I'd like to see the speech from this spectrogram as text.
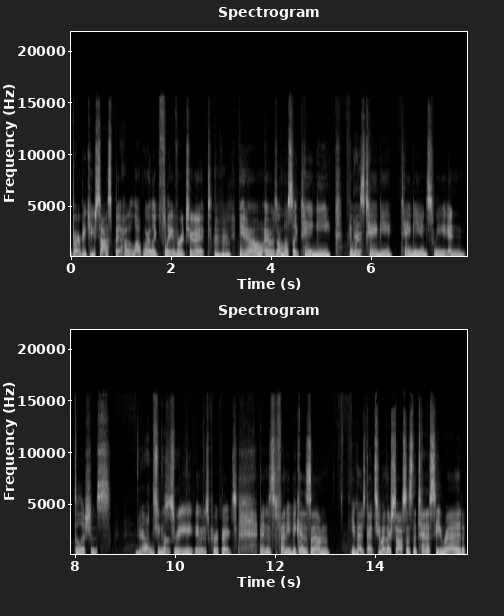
barbecue sauce, but had a lot more like flavor to it. You know, it was almost like tangy. It was tangy, tangy and sweet and delicious. Yeah, Not too perfect. sweet. It was perfect. And it's funny because um you guys got two other sauces, the Tennessee Red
